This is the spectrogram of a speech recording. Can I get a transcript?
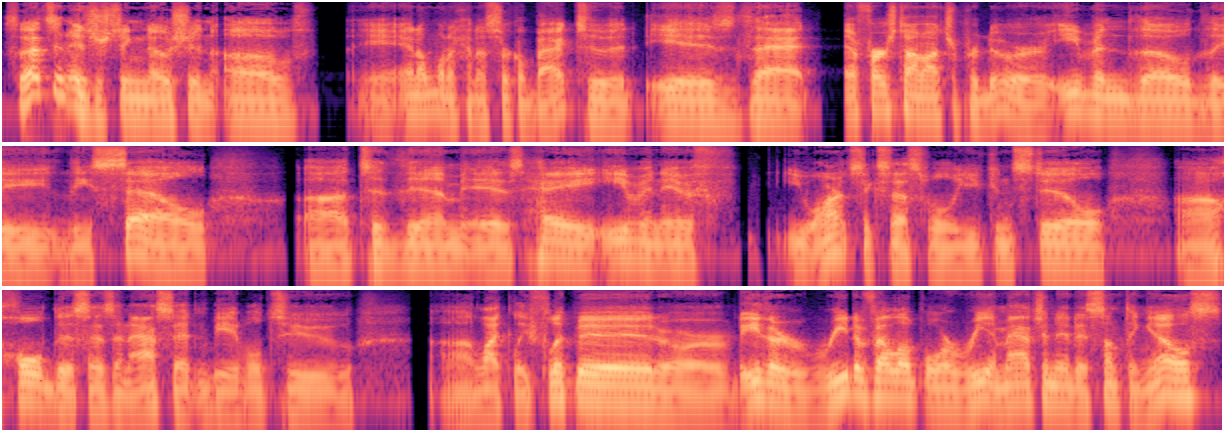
So that's an interesting notion of and i want to kind of circle back to it is that a first time entrepreneur even though the the sell uh, to them is hey even if you aren't successful you can still uh, hold this as an asset and be able to uh, likely flip it or either redevelop or reimagine it as something else.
